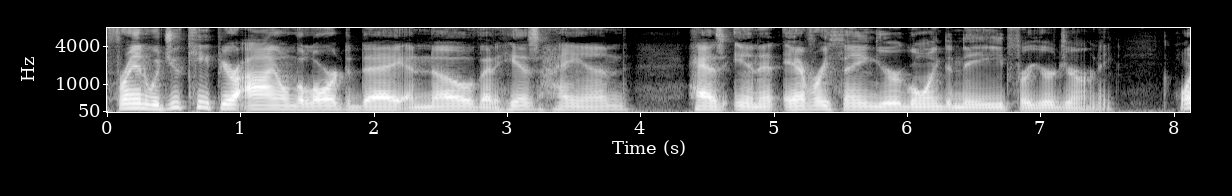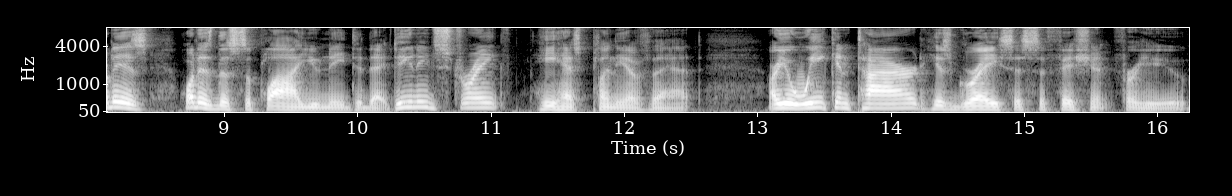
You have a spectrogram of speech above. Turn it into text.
Friend, would you keep your eye on the Lord today and know that His hand has in it everything you're going to need for your journey? What is, what is the supply you need today? Do you need strength? He has plenty of that. Are you weak and tired? His grace is sufficient for you.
